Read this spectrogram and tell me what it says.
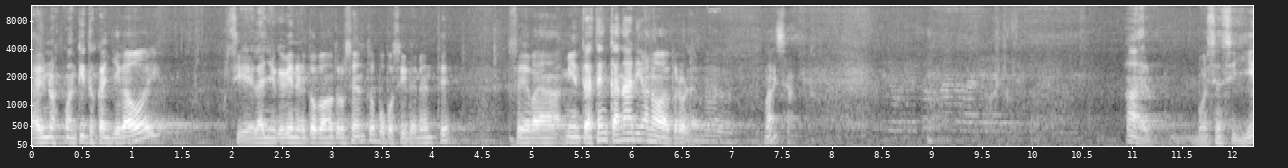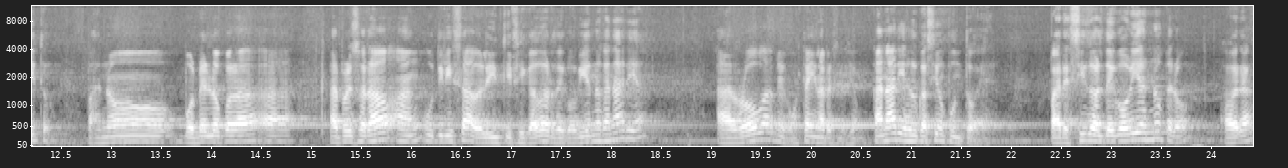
hay- unos cuantitos que han llegado hoy, si el año que viene le toca a otro centro, pues posiblemente se va, mientras esté en Canarias no va a haber problema. Ah, muy sencillito. Para no volver loco a- al profesorado, han utilizado el identificador del gobierno de Canarias, arroba, me como está ahí en la presentación, canariaseducación.es. Parecido al de gobierno, pero ahora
